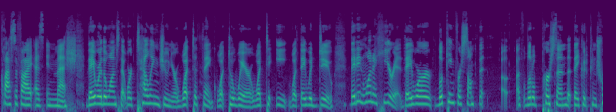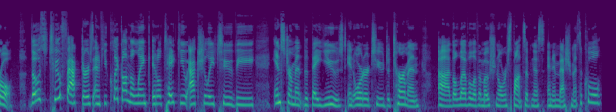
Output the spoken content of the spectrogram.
classify as enmeshed. They were the ones that were telling Junior what to think, what to wear, what to eat, what they would do. They didn't want to hear it. They were looking for something, a little person that they could control. Those two factors, and if you click on the link, it'll take you actually to the instrument that they used in order to determine uh, the level of emotional responsiveness and enmeshment. It's a cool,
